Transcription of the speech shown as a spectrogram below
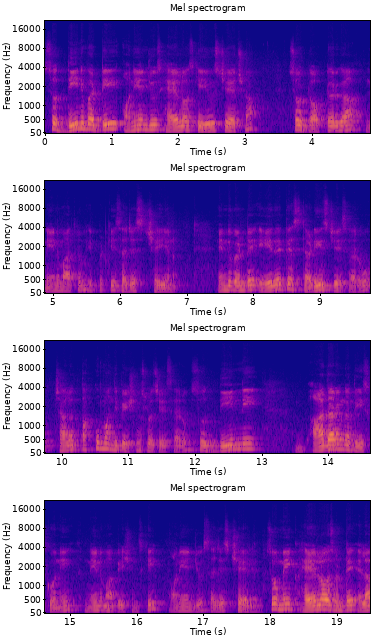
సో దీన్ని బట్టి ఆనియన్ జ్యూస్ హెయిర్ లాస్కి యూజ్ చేయొచ్చా? సో డాక్టర్గా నేను మాత్రం ఇప్పటికీ సజెస్ట్ చేయను. ఎందుకంటే ఏదైతే స్టడీస్ చేశారో చాలా తక్కువ మంది పేషెంట్స్లో చేశారు. సో దీన్ని ఆధారంగా తీసుకొని నేను మా పేషెంట్స్కి ఆనియన్ జ్యూస్ సజెస్ట్ చేయలేను సో మీకు హెయిర్ లాస్ ఉంటే ఎలా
